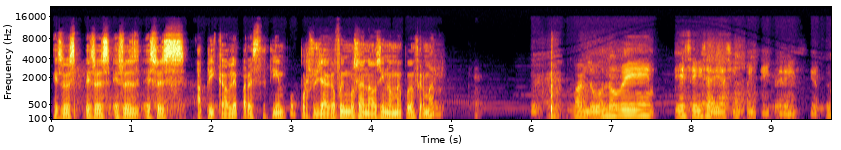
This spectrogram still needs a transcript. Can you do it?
eso es, eso es, eso es, eso es aplicable para este tiempo. Por su llaga fuimos sanados y no me puedo enfermar. Cuando uno ve ese Isaías 53, ¿cierto?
